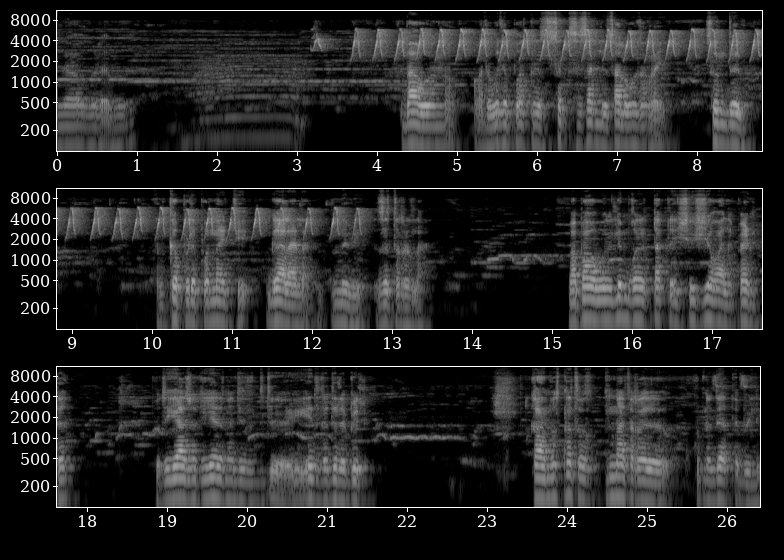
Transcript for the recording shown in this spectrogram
भावन आता उद्या बघ. भावांनो चांगलं चालू होणार आहे. सुंदर. कपडे पण नाही ते घालायला नवी जत्राला. बाबा लिंबू टाकलं शि शेवायला पॅन्ट ते याजो की येणं येणं दिलं बिल कामच ना तर ना तर कुठनं द्यात बिल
